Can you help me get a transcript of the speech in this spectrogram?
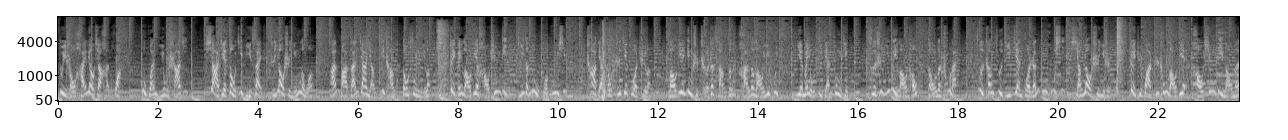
对手还撂下狠话：“不管你用啥鸡。”下届斗鸡比赛，只要是赢了我，俺把咱家养鸡场都送你了。这给老爹好兄弟急得怒火攻心，差点都直接过去了。老爹硬是扯着嗓子喊了老一会，也没有一点动静。此时一位老头走了出来，自称自己见过人工呼吸，想要试一试。这句话直冲老爹好兄弟脑门，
